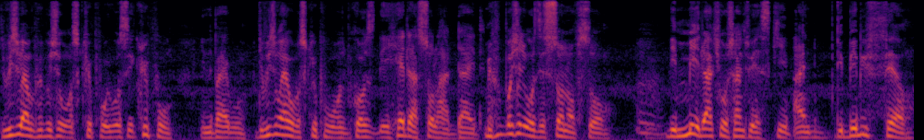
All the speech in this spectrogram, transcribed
the reason why Mephibosheth was crippled, he was a cripple in the Bible. The reason why he was crippled was because they heard that Saul had died. Mephibosheth was the son of Saul. The maid actually was trying to escape, and the baby fell,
